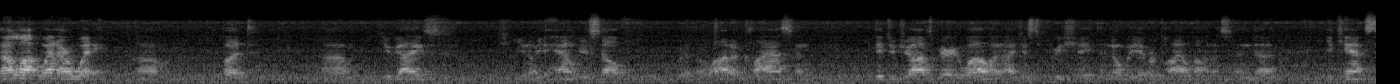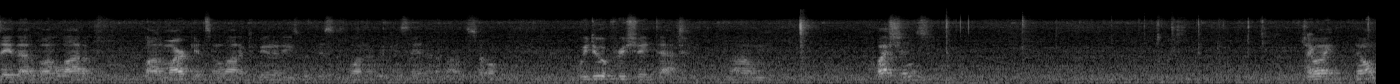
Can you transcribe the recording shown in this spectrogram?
not a lot went our way, um, but um, you guys, you know, you handled yourself with a lot of class and you did your jobs very well, and I just appreciate that nobody ever piled on us. And uh, you can't say that about a lot of a lot of markets and a lot of communities, but this is one that we can say that about. So we do appreciate that. Um, questions? Joy? No?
